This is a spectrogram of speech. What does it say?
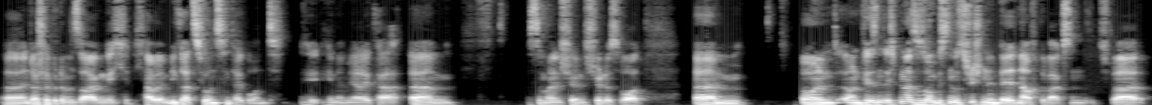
äh, in Deutschland würde man sagen, ich, ich habe Migrationshintergrund hier in Amerika. Ähm, das ist immer ein, schön, schönes Wort. Ähm, und, und wir sind, ich bin also so ein bisschen so zwischen den Welten aufgewachsen. Ich war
